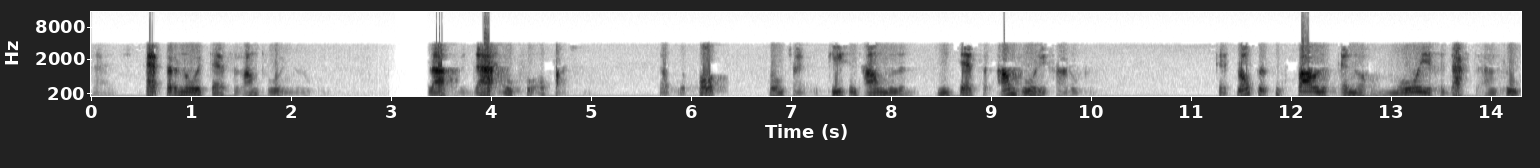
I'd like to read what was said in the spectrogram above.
zijn schepper nooit ter verantwoording roepen. Laten we daar ook voor oppassen. Dat we God rond zijn verkiezend handelen niet ter verantwoording gaan roepen. Ten slotte voegt Paulus er nog een mooie gedachte aan toe.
